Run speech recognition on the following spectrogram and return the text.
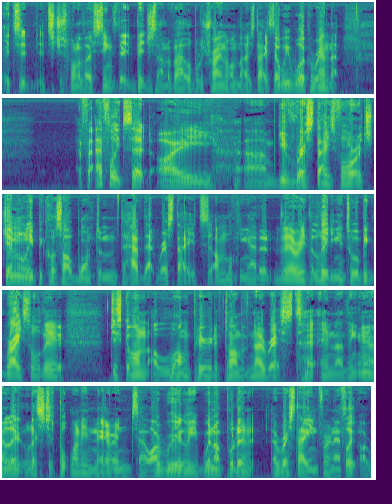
it's it's just one of those things. They they're just unavailable to train on those days, so we work around that. For athletes that I um, give rest days for, it's generally because I want them to have that rest day. It's, I'm looking at it; they're either leading into a big race or they're just gone a long period of time with no rest, and I think eh, let, us just put one in there. And so I really, when I put a, a rest day in for an athlete, I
